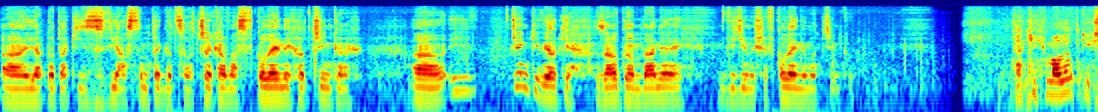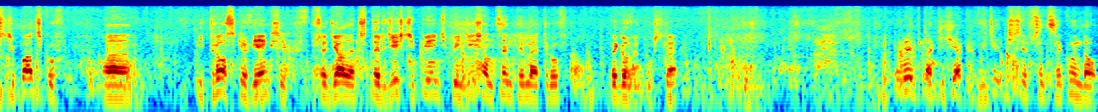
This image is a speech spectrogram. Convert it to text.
e, jako taki zwiastun tego, co czeka Was w kolejnych odcinkach. E, I dzięki wielkie za oglądanie. Widzimy się w kolejnym odcinku. Takich malutkich szczupaczków e, i troszkę większych w przedziale 45-50 cm. Tego wypuszczę. Ryb takich jak widzieliście przed sekundą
